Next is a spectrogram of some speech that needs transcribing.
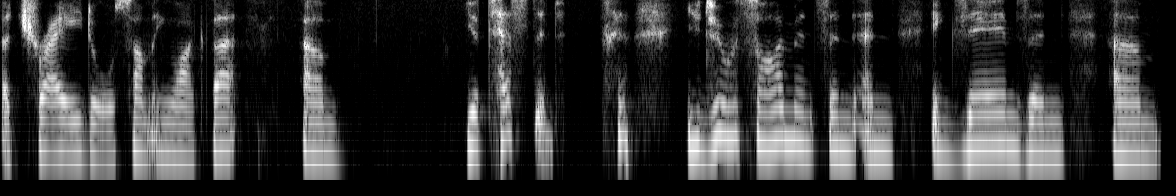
a trade or something like that, um, you're tested. you do assignments and, and exams and um,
